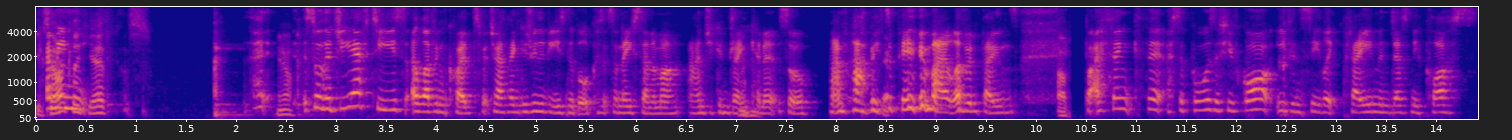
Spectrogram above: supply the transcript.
exactly mean- yeah that's, you know So the GFT's eleven quid, which I think is really reasonable because it's a nice cinema and you can drink Mhm. in it. So I'm happy to pay my eleven pounds. But I think that I suppose if you've got even say like Prime and Disney Plus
